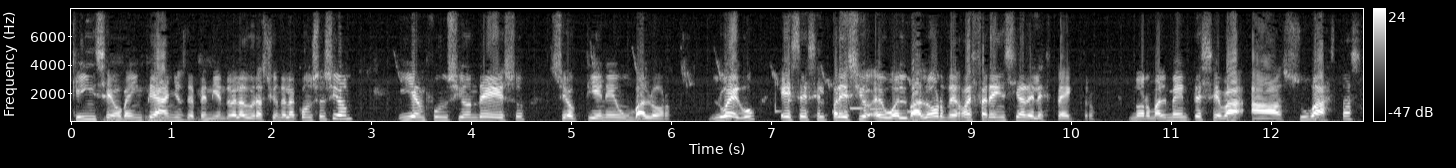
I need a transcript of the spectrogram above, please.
15 o 20 años, dependiendo de la duración de la concesión, y en función de eso se obtiene un valor. Luego, ese es el precio o el valor de referencia del espectro. Normalmente se va a subastas,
